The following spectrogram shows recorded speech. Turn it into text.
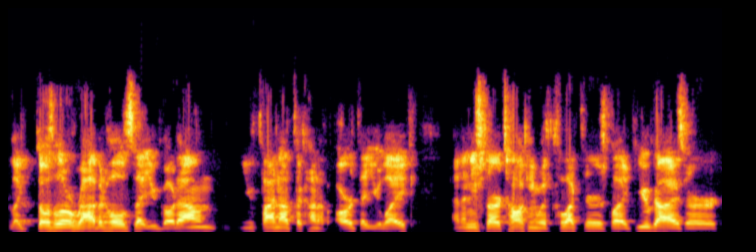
like those little rabbit holes that you go down, you find out the kind of art that you like, and then you start talking with collectors like you guys, or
